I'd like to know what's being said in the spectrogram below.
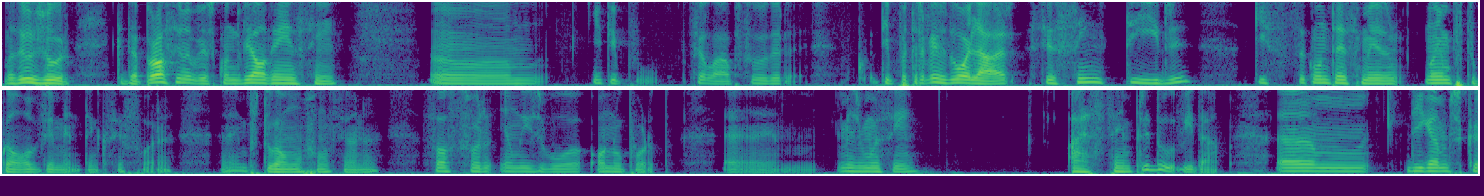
Mas eu juro que da próxima vez, quando vi alguém assim, hum, e tipo, sei lá, a pessoa, tipo, através do olhar, se a sentir que isso acontece mesmo, não em Portugal, obviamente, tem que ser fora. Em Portugal não funciona. Só se for em Lisboa ou no Porto. Mesmo assim, há sempre dúvida. Um, digamos que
